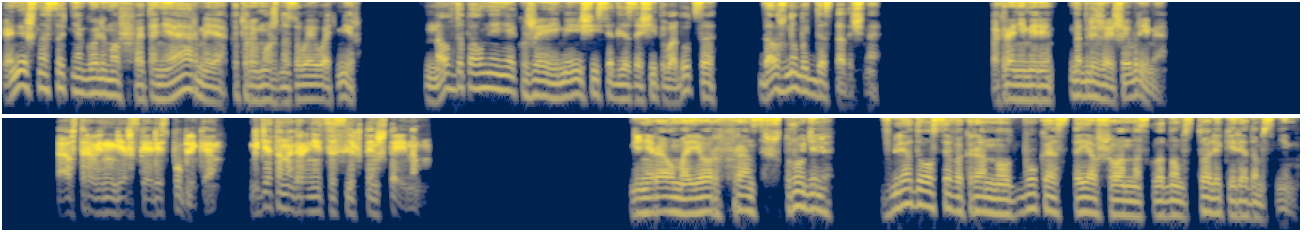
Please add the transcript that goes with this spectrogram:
Конечно, сотня големов — это не армия, которой можно завоевать мир. Но в дополнение к уже имеющейся для защиты Вадуца должно быть достаточно. По крайней мере, на ближайшее время. Австро-Венгерская республика. Где-то на границе с Лихтенштейном. Генерал-майор Франц Штрудель вглядывался в экран ноутбука, стоявшего на складном столике рядом с ним.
